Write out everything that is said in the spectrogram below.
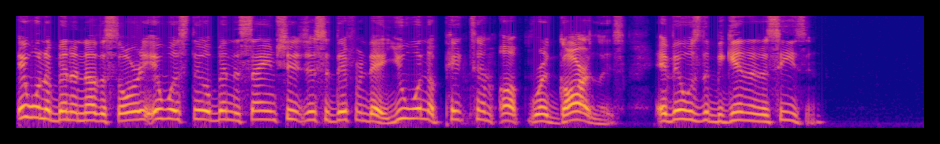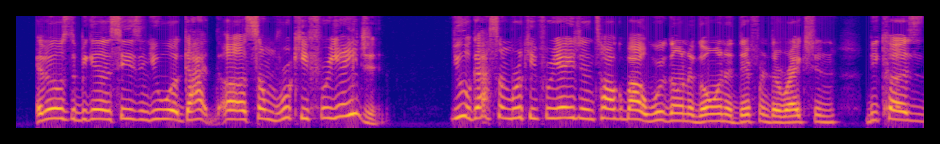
It wouldn't have been another story. It would have still been the same shit, just a different day. You wouldn't have picked him up regardless if it was the beginning of the season. If it was the beginning of the season, you would have got uh, some rookie free agent. You would got some rookie free agent talk about we're gonna go in a different direction because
